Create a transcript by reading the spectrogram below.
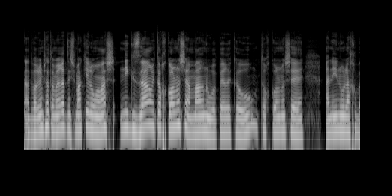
הדברים שאת אומרת נשמע כאילו ממש נגזר מתוך כל מה שאמרנו בפרק ההוא, מתוך כל מה שענינו לך ב...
